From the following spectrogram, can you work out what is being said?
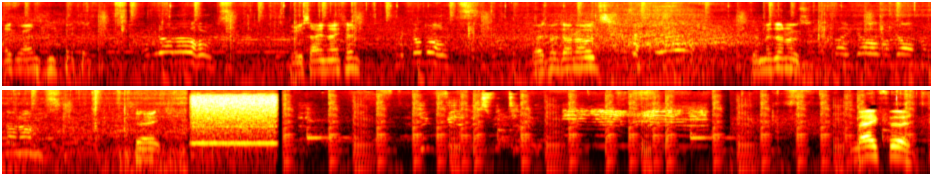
Hey, Fran. McDonald's! what are you saying, Nathan? McDonald's! Where's McDonald's? The McDonald's. Like, oh my god, McDonald's! Sick. Nathan.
